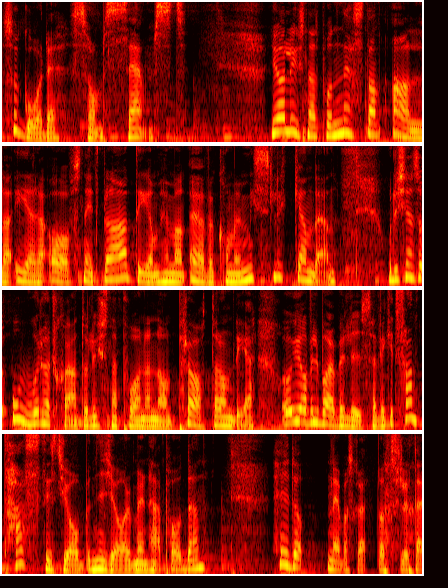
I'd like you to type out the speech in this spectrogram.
så går det som sämst. Jag har lyssnat på nästan alla era avsnitt, bland annat det om hur man överkommer misslyckanden. Och det känns så oerhört skönt att lyssna på när någon pratar om det. Och jag vill bara belysa vilket fantastiskt jobb ni gör med den här podden. Hej då. Nej, jag bara skojar. Låt sluta.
